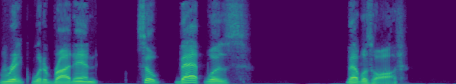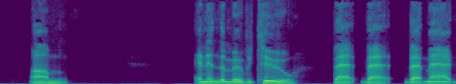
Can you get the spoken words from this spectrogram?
Rick would have brought in. So that was that was off. Um and in the movie too, that that that match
